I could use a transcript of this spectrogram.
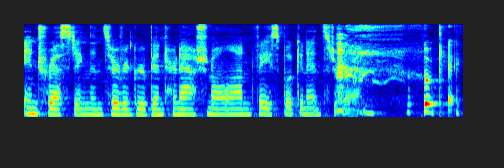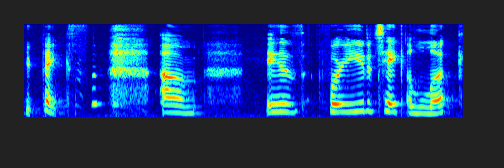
interesting than Servant Group International on Facebook and Instagram. okay, thanks. Um, is for you to take a look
